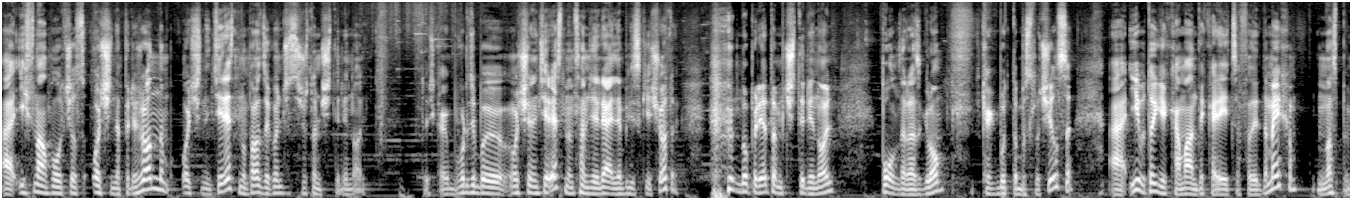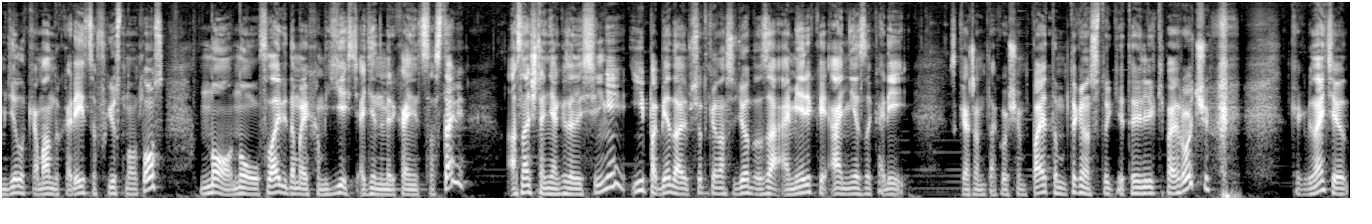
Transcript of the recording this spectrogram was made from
А, и финал получился очень напряженным, очень интересным, но, правда, закончился счетом 4-0. То есть, как бы, вроде бы очень интересно, на самом деле, реально близкие счеты, но при этом 4-0, полный разгром, как будто бы случился. А, и в итоге команда корейцев Флорида Мейхем у нас победила команду корейцев Houston Outlaws, но, но у Флорида Мейхем есть один американец в составе, а значит, они оказались сильнее, и победа все-таки у нас идет за Америкой, а не за Кореей скажем так, в общем, поэтому так у нас в итоге это великий Пайрочи, как бы, знаете,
